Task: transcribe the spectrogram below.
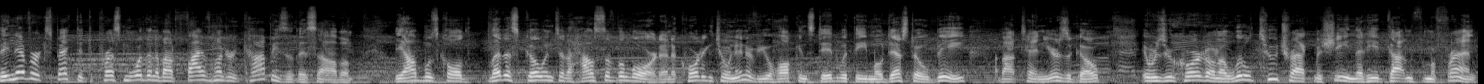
They never expected to press more than about 500 copies of this album. The album was called Let Us Go Into the House of the Lord, and according to an interview Hawkins did with the Modesto Bee about 10 years ago, it was recorded on a little two track machine that he had gotten from a friend.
